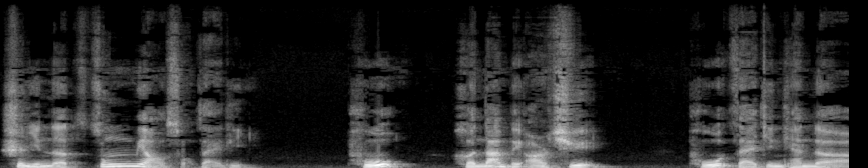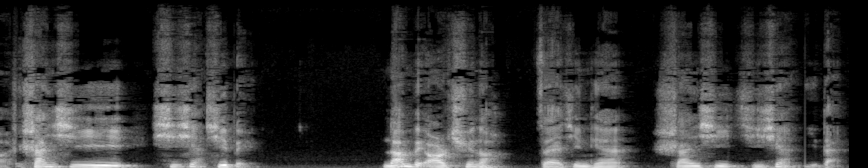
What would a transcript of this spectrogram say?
是您的宗庙所在地，蒲和南北二区，蒲在今天的山西西县西北。”南北二区呢，在今天山西吉县一带。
